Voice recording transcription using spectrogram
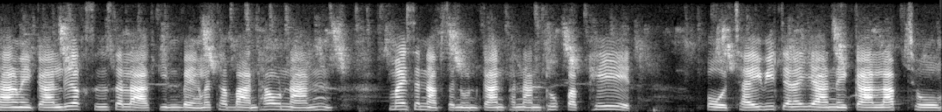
ทางในการเลือกซื้อสลากกินแบ่งรัฐบาลเท่านั้น ไม่สนับสนุนการพนันทุกประเภท โปรดใช้วิจารณญาณในการรับชม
